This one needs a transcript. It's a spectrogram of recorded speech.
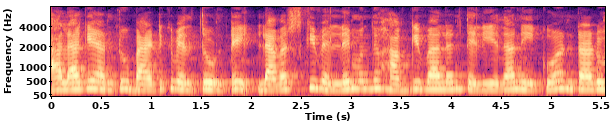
అలాగే అంటూ బయటికి వెళ్తూ ఉంటే లవర్స్కి వెళ్ళే ముందు హగ్ ఇవ్వాలని తెలియదా నీకు? అంటాడు.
